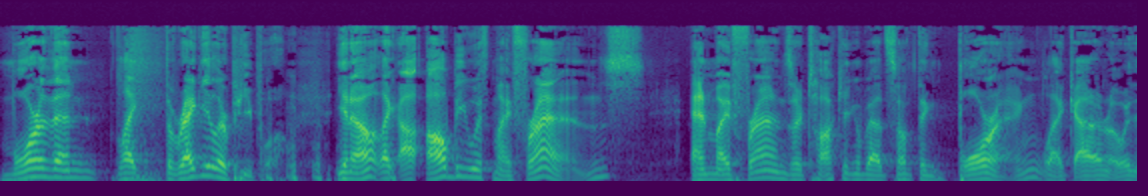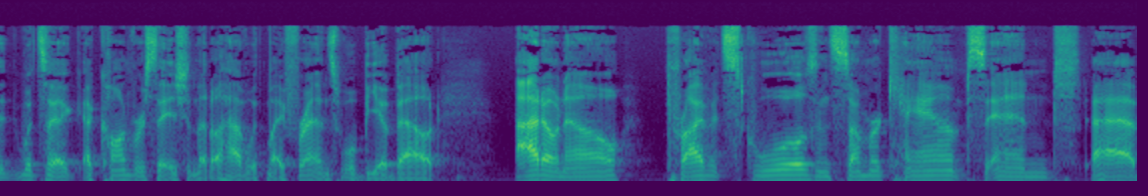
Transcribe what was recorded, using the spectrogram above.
more than like the regular people. you know, like I'll, I'll be with my friends and my friends are talking about something boring, like I don't know what's a, a conversation that I'll have with my friends will be about, I don't know, private schools and summer camps and uh,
